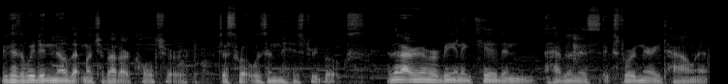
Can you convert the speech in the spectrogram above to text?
because we didn't know that much about our culture, just what was in the history books. And then I remember being a kid and having this extraordinary talent.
